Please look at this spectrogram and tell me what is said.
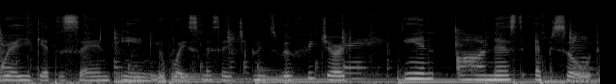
where you get to send in your voice message and it will be featured in our next episode.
